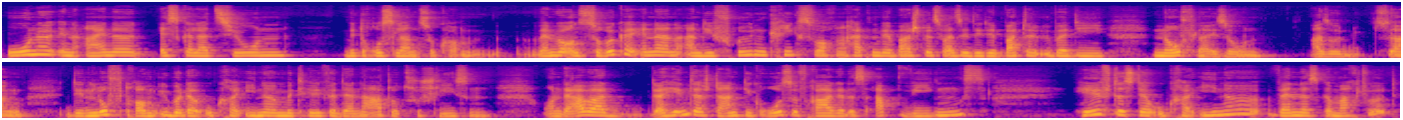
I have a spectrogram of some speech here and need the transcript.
ohne in eine Eskalation mit Russland zu kommen. Wenn wir uns zurückerinnern an die frühen Kriegswochen, hatten wir beispielsweise die Debatte über die No-Fly-Zone. Also sozusagen den Luftraum über der Ukraine mit Hilfe der NATO zu schließen. Und da war, dahinter stand die große Frage des Abwiegens, Hilft es der Ukraine, wenn das gemacht wird?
